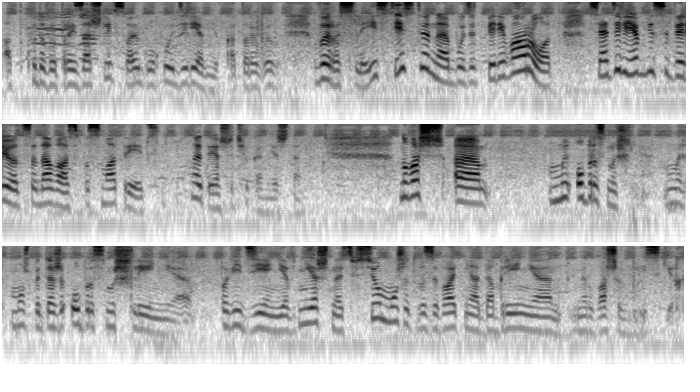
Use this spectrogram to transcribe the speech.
откуда вы произошли, в свою глухую деревню, в которой вы выросли. Естественно, будет переворот. Вся деревня соберется на вас посмотреть. Ну, это я шучу, конечно. Но ваш э, мы, образ мышления, может быть, даже образ мышления, поведение, внешность, все может вызывать неодобрение, например, ваших близких.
